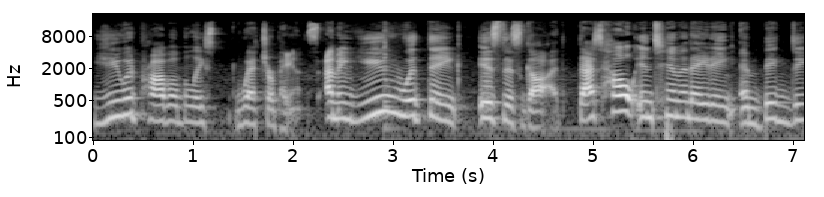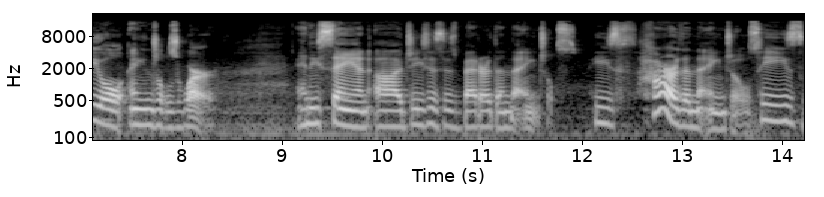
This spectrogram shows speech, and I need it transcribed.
you would probably wet your pants. I mean, you would think, is this God? That's how intimidating and big deal angels were. And he's saying, uh, Jesus is better than the angels. He's higher than the angels. He's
